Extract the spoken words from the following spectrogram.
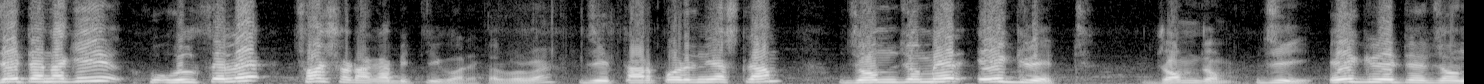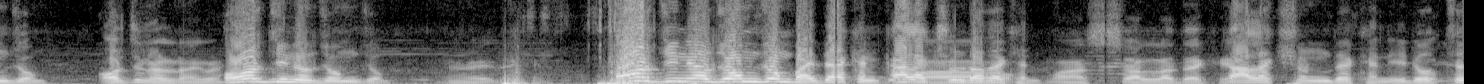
যেটা নাকি হোলসেলে ছয়শো টাকা বিক্রি করে। তারপর জি তারপরে নিয়ে আসলাম জমজমের এ গ্রেড জমজম। জি এ গ্রেডের জমজম। অরিজিনাল না অরিজিনাল জমজম। এই দেখেন। অরিজিনাল জমজম ভাই দেখেন কালেকশনটা দেখেন। মাশাআল্লাহ দেখেন। কালেকশন দেখেন এটা হচ্ছে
